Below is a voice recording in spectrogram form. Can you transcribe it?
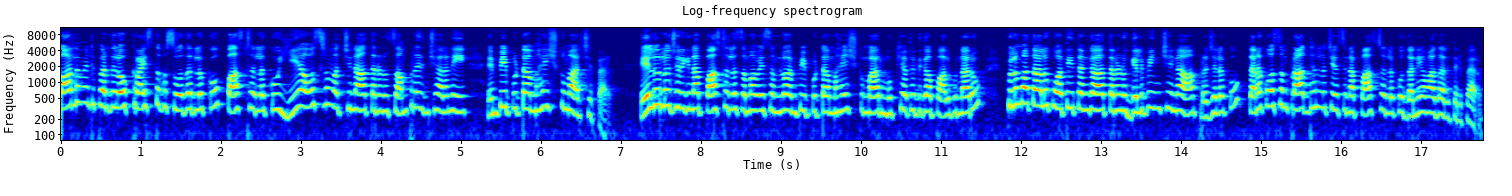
పార్లమెంటు పరిధిలో క్రైస్తవ సోదరులకు పాస్టర్లకు ఏ అవసరం వచ్చినా తనను సంప్రదించాలని ఎంపీ పుట్ట మహేష్ కుమార్ చెప్పారు. ఏలూరులో జరిగిన పాస్టర్ల సమావేశంలో ఎంపీ పుట్ట మహేష్ కుమార్ ముఖ్య అతిథిగా పాల్గొన్నారు. కులమతాలకు అతీతంగా తనను గెలిపించిన ప్రజలకు తన కోసం ప్రార్థనలు చేసిన పాస్టర్లకు ధన్యవాదాలు తెలిపారు.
